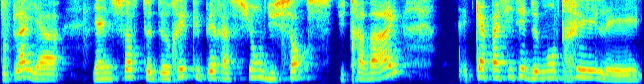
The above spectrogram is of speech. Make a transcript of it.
Donc là, il y a une sorte de récupération du sens du travail capacité de montrer les,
